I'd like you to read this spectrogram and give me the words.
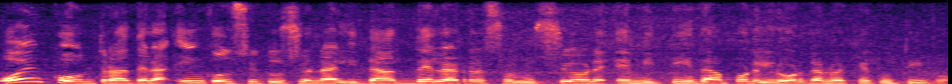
o en contra de la inconstitucionalidad de la resolución emitida por el órgano ejecutivo.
